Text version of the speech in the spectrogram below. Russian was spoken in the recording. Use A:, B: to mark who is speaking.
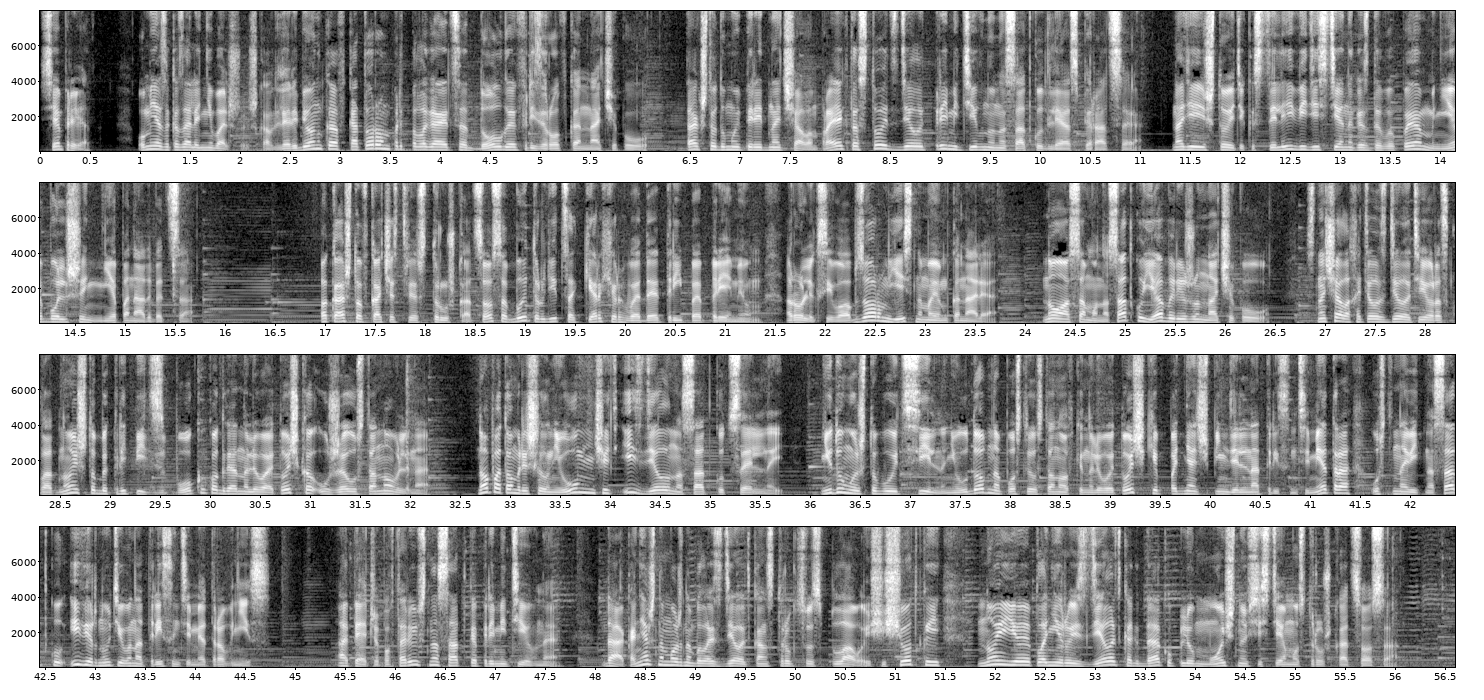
A: Всем привет! У меня заказали небольшой шкаф для ребенка, в котором предполагается долгая фрезеровка на ЧПУ. Так что думаю, перед началом проекта стоит сделать примитивную насадку для аспирации. Надеюсь, что эти костыли в виде стенок СДВП мне больше не понадобятся. Пока что в качестве стружка отсоса будет трудиться Керхер VD3P Premium. Ролик с его обзором есть на моем канале. Ну а саму насадку я вырежу на ЧПУ. Сначала хотел сделать ее раскладной, чтобы крепить сбоку, когда нулевая точка уже установлена. Но потом решил не умничать и сделал насадку цельной. Не думаю, что будет сильно неудобно после установки нулевой точки поднять шпиндель на 3 см, установить насадку и вернуть его на 3 см вниз. Опять же, повторюсь, насадка примитивная. Да, конечно, можно было сделать конструкцию с плавающей щеткой, но ее я планирую сделать, когда куплю мощную систему стружка отсоса.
